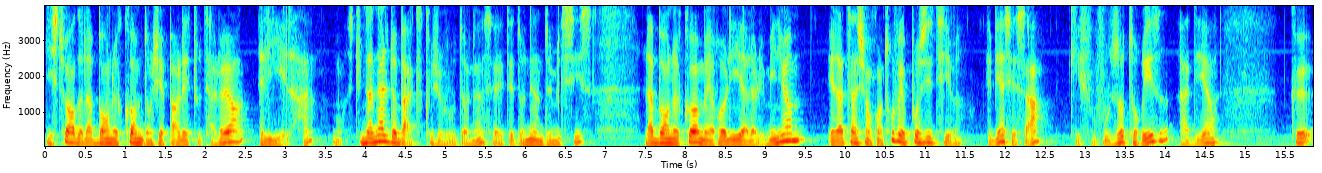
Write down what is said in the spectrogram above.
L'histoire de la borne com dont j'ai parlé tout à l'heure, elle y est là. Hein. c'est une annale de bac que je vous donne, hein. ça a été donné en 2006. La borne com est reliée à l'aluminium et la tension qu'on trouve est positive. Eh bien, c'est ça qui vous autorise à dire que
